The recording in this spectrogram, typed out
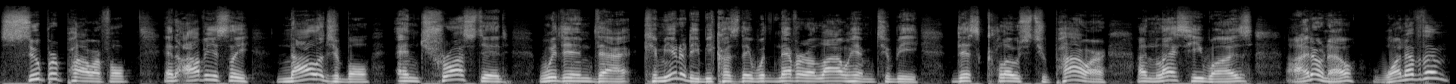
super powerful, and obviously knowledgeable and trusted within that community because they would never allow him to be this close to power unless he was, I don't know, one of them?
